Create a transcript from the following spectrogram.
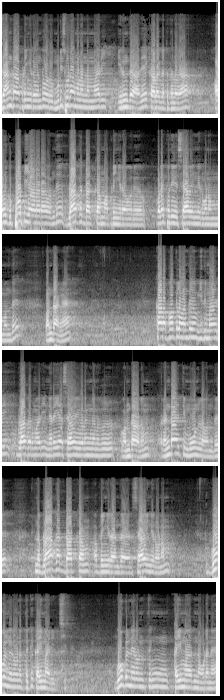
ஜாங்கா அப்படிங்கிறது வந்து ஒரு முடிசூடாமணம் மாதிரி இருந்த அதே காலகட்டத்தில் தான் அதுக்கு போட்டியாளராக வந்து பிளாக்கர் டாட் காம் அப்படிங்கிற ஒரு வலைப்பதிவு சேவை நிறுவனம் வந்து வந்தாங்க. காலப்போக்கில் வந்து இது மாதிரி பிளாகர் மாதிரி நிறைய சேவை வழங்கினர்கள் வந்தாலும் ரெண்டாயிரத்தி மூணில் வந்து இந்த பிளாகர் டாட் காம் அப்படிங்கிற அந்த சேவை நிறுவனம் கூகுள் நிறுவனத்துக்கு கைமாறிடுச்சு. கூகுள் நிறுவனத்துக்கு கைமாறின உடனே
